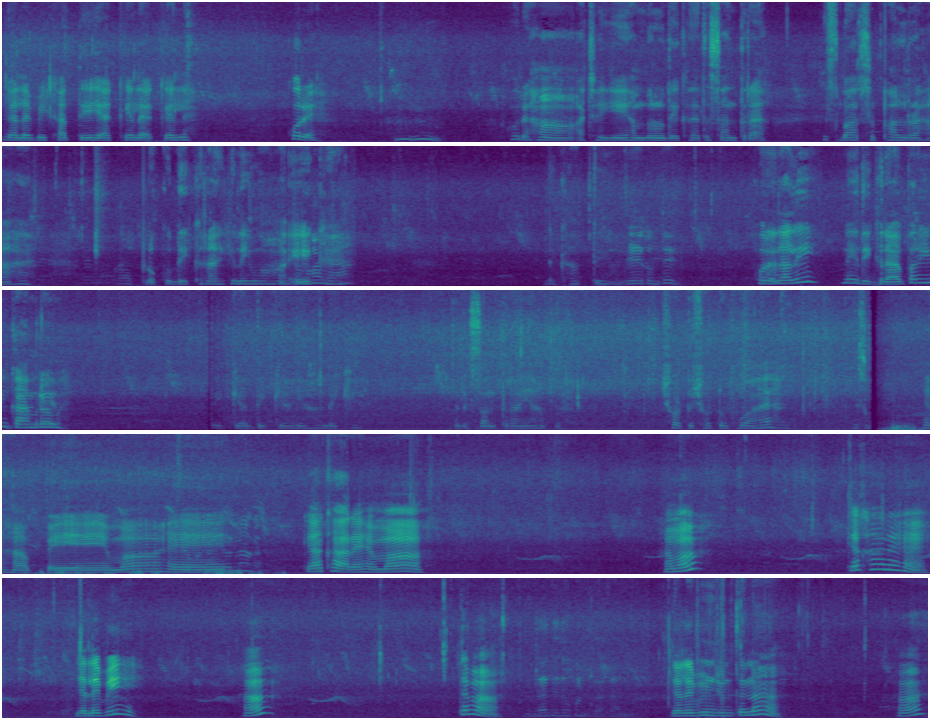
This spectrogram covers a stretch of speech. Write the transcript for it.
जलेबी खाती है अकेले अकेले कोरे कोरे हाँ अच्छा ये हम दोनों देख रहे थे संतरा इस बार से फल रहा है आप लोग को दिख रहा है कि नहीं वहाँ एक है दिखाती हूँ कोरे लाली नहीं दिख रहा है पर ये कैमरा में दिख गया दिख गया यहाँ देखिए अरे संतरा यहाँ पर छोटू छोटू हुआ है यहाँ पे माँ है। क्या खा रहे हैं माँ? हाँ माँ? क्या खा रहे हैं? जलेबी? हाँ? ते माँ? जलेबी में जमते ना हाँ?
